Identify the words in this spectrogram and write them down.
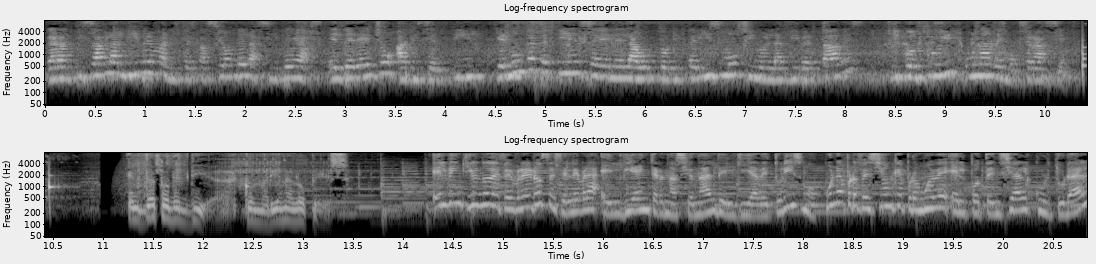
garantizar la libre manifestación de las ideas, el derecho a disentir, que nunca se piense en el autoritarismo, sino en las libertades y construir una democracia. El dato del día con Mariana López. El 21 de febrero se celebra el Día Internacional del Guía de Turismo, una profesión que promueve el potencial cultural,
